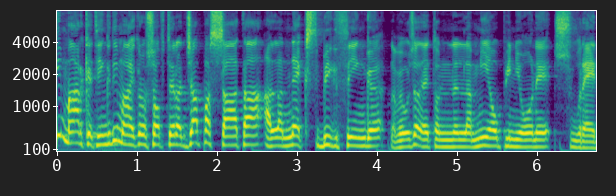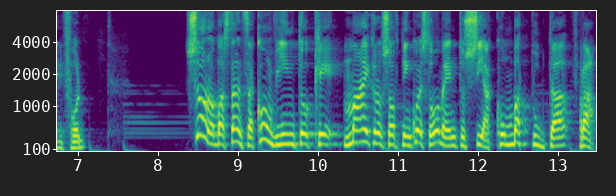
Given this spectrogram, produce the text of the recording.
il marketing di Microsoft era già passata alla next big thing, l'avevo già detto nella mia opinione su Redfall. Sono abbastanza convinto che Microsoft in questo momento sia combattuta fra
